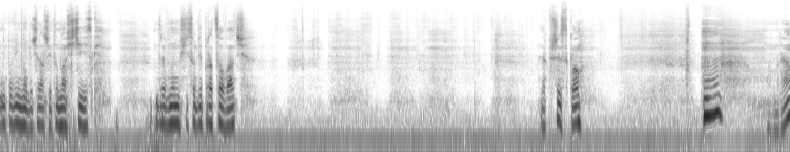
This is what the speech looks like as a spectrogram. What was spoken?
Nie powinno być raczej to na ścisk. Drewno musi sobie pracować. Jak wszystko. Dobra.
